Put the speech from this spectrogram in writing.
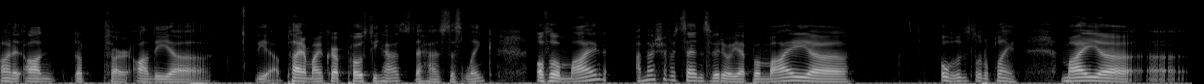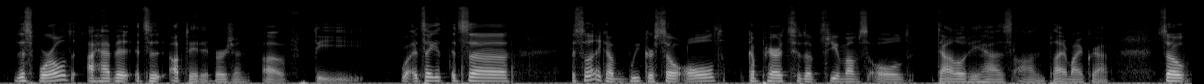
on it on the sorry on the uh, the uh, Planet Minecraft post he has that has this link. Also, mine. I'm not sure if I said in this video yet, but my uh, Oh, look at this little plane. My, uh, uh, this world, I have it, it's an updated version of the, well, it's like, it's a, it's only like a week or so old compared to the few months old download he has on Planet Minecraft. So,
